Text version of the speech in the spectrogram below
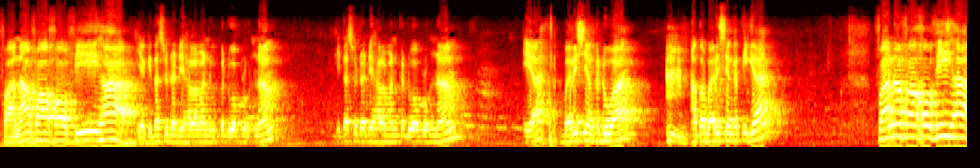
Fanafakha fiha. Ya kita sudah di halaman ke-26. Kita sudah di halaman ke-26 ya baris yang kedua atau baris yang ketiga. Fanafakha fiha.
